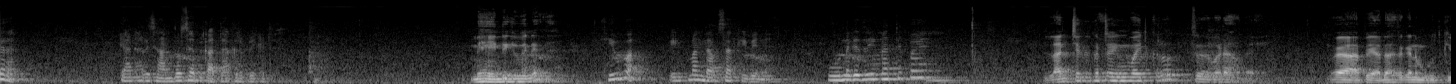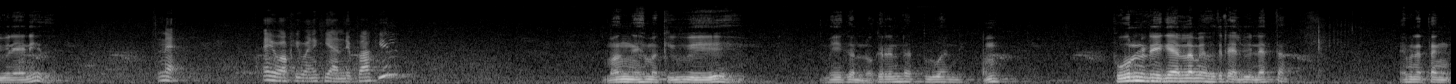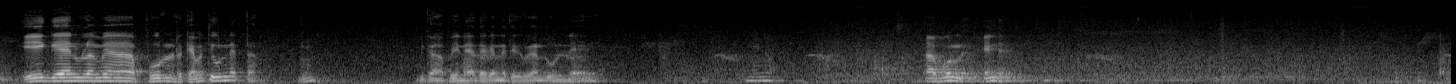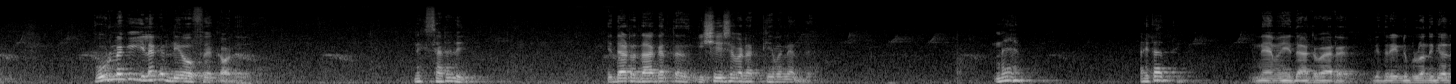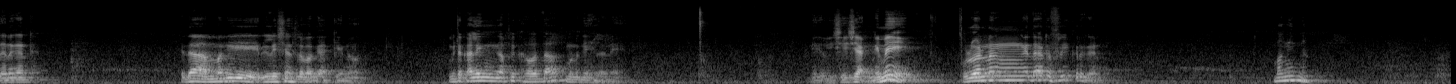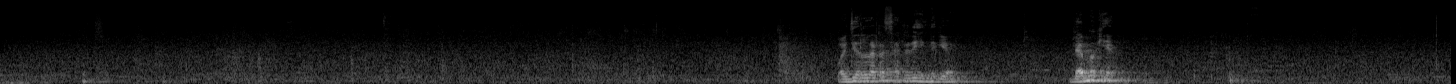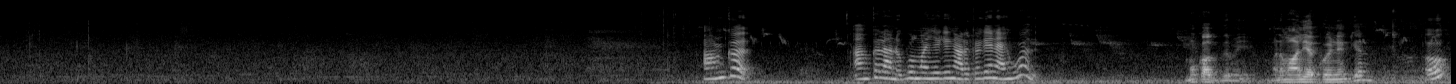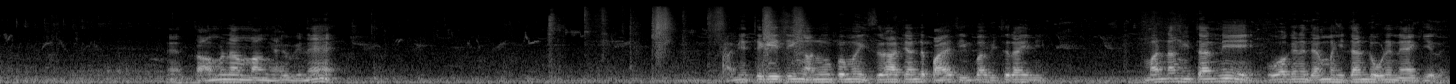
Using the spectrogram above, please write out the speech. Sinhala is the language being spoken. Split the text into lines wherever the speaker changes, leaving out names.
කරා. එයාට හරි සන්තෝෂයි අපි කතා කරපු එකට.
මෙහෙ ඉන්න කිව්වේ නේද?
කිව්වා. ඒත් මං දවසක් කිව්වේ නෑ. පූර්ණ ගෙදර ඉන්නත් එපායි.
ලන්ච් එකකට ඉන්වයිට් කරොත් වඩා හොඳයි. ඔයා අපේ අදහස ගැන මුකුත් කිව්වේ නෑ නේද?
නෑ. ඒවා කිව්වනේ කියන්න එපා කියලා.
මං එහෙම කිව්වේ මේක නොකරන්නත් පුළුවන් නේ. පූර්ණට ඒ ගෑනු ළමයා හොදට ඇල්ලුවේ නැත්තම්. එහෙම නැත්තම් ඒ ගෑනු ළමයා පූර්ණට කැමති වුනේ නැත්තම්. නිකන් අපේ නෑදකන් නැති කරගන්න ඕනේ නෑනේ.
නේනෝ.
ආ පූර්ණ එන්න. පූර්ණගේ ඊළඟ ඩේ ඔෆ් එක කවදද? Next Saturday. එදාට දාගත්ත විශේෂ වැඩක් එහෙම නැද්ද?
නෑ. ඇයි තාත්තේ?
නෑ මේ එදාට ඔයාලට ගෙදර ඉන්න පුළුවන්ද කියලා දැනගන්න. එදා අම්මගේ රිලේෂන්ස් ලබගයක් එනවා. මීට කලින් අපි කවදාවත් මුණ ගැහිලා නෑ. මේක විශේෂයක් නෙමෙයි. පුළුවන් නම් එදාට ෆ්‍රී කරගන්න.
මං එන්නම්.
වජිරලට සැටර්ඩේ ඉන්න කියන්නේ. දැම්ම කියන්නේ.
අංකල් අංකල් අනුපම අයියගෙන් අරක ගැන ඇහුවද?
මොකක්ද මේ මනමාලියක් වෙන්නේ කියන්නේ?
ඔව්.
නෑ තාම නම් මං ඇහුවේ නෑ. අනිත් එකේ ඉතින් අනුපම ඉස්සරහට යන්න පාය තිබ්බා විතරයිනේ. මං නම් හිතන්නේ ඕවා ගැන දැම්ම හිතන්න ඕනේ නෑ කියලා.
